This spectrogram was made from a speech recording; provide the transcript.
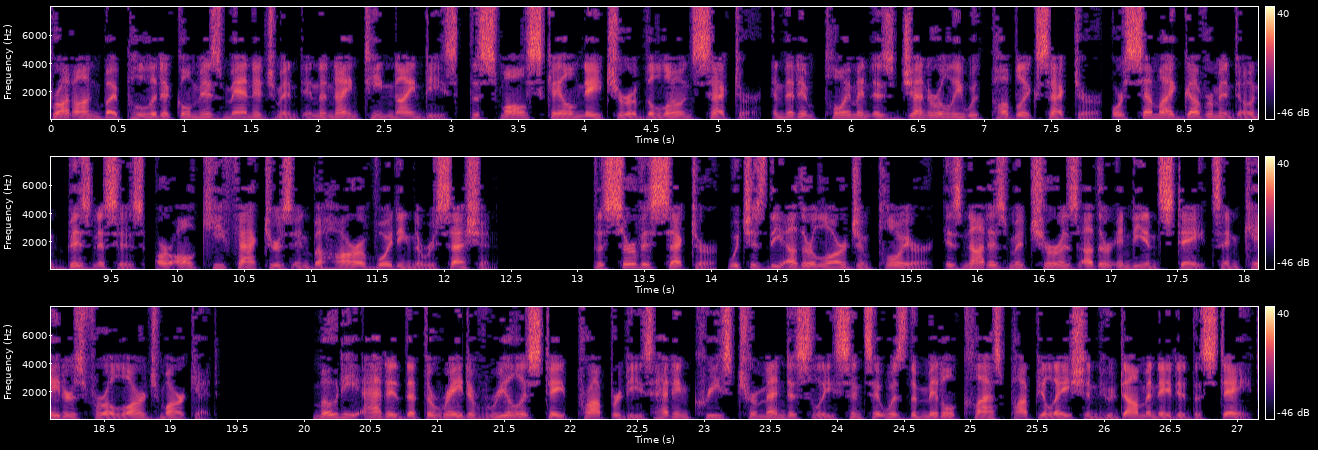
brought on by political mismanagement in the 1990s, the small-scale nature of the loans sector, and that employment is generally with public sector, or semi-government owned businesses, are all key factors in Bihar avoiding the recession. The service sector, which is the other large employer, is not as mature as other Indian states and caters for a large market. Modi added that the rate of real estate properties had increased tremendously since it was the middle-class population who dominated the state.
